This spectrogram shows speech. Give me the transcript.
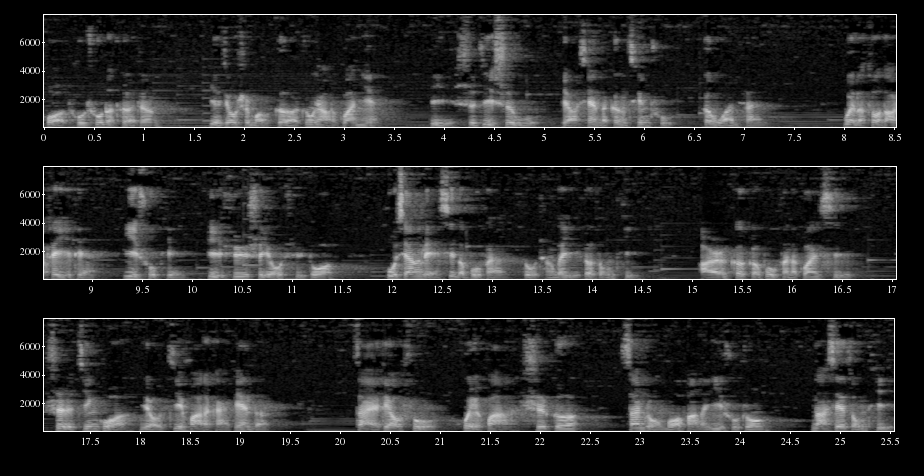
或突出的特征，也就是某个重要的观念，比实际事物表现得更清楚、更完全。为了做到这一点，艺术品必须是由许多互相联系的部分组成的一个总体，而各个部分的关系。是经过有计划的改变的。在雕塑、绘画、诗歌三种模仿的艺术中，那些总体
